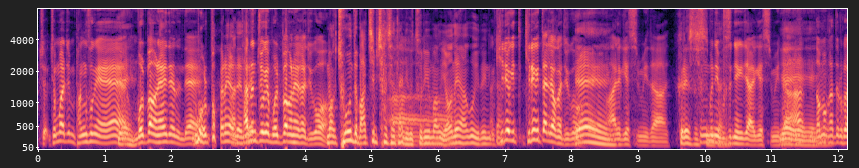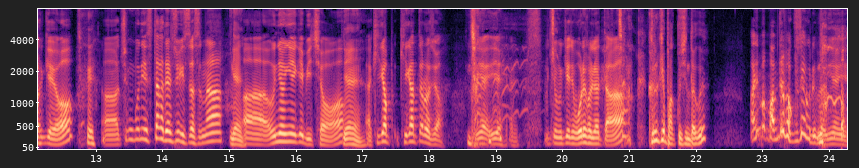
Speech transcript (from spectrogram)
저- 정말 좀 방송에 몰빵을 해야 되는데 네. 몰빵을 해야 아, 되는데. 다른 쪽에 몰빵을 해가지고 막 좋은데 맛집 찾아다니고 둘이 막 연애하고 이러니까 기력이 기력이 딸려가지고 예. 알겠습니다. 그랬었습니다. 충분히 무슨 얘기인지 알겠습니다. 예, 예, 예. 넘어가도록 할게요. 어, 충분히 스타가 될 수 있었으나 예. 어, 은영이에게 미쳐 예. 아, 기가 기가 떨어져. 예, 예. 좀 이렇게 좀 오래 걸렸다. 그렇게 바꾸신다고요? 아니 뭐 마음대로 바꾸세요 그러면 예, 예.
